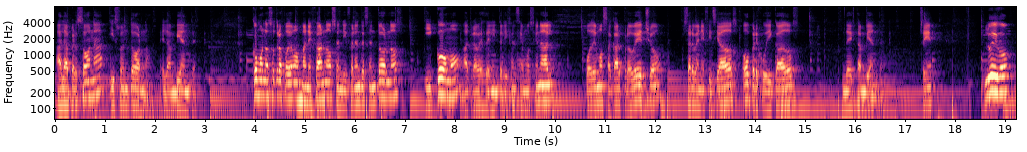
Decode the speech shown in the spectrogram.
a la persona y su entorno, el ambiente cómo nosotros podemos manejarnos en diferentes entornos y cómo, a través de la inteligencia emocional, podemos sacar provecho, ser beneficiados o perjudicados de este ambiente. ¿Sí? Luego,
